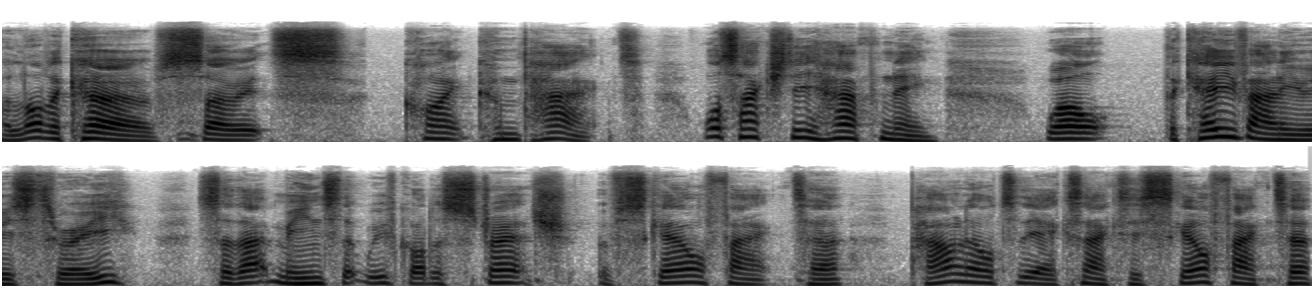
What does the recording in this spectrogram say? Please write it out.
A lot of curves, so it's quite compact. What's actually happening? Well, the k value is 3, so that means that we've got a stretch of scale factor parallel to the x-axis scale factor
